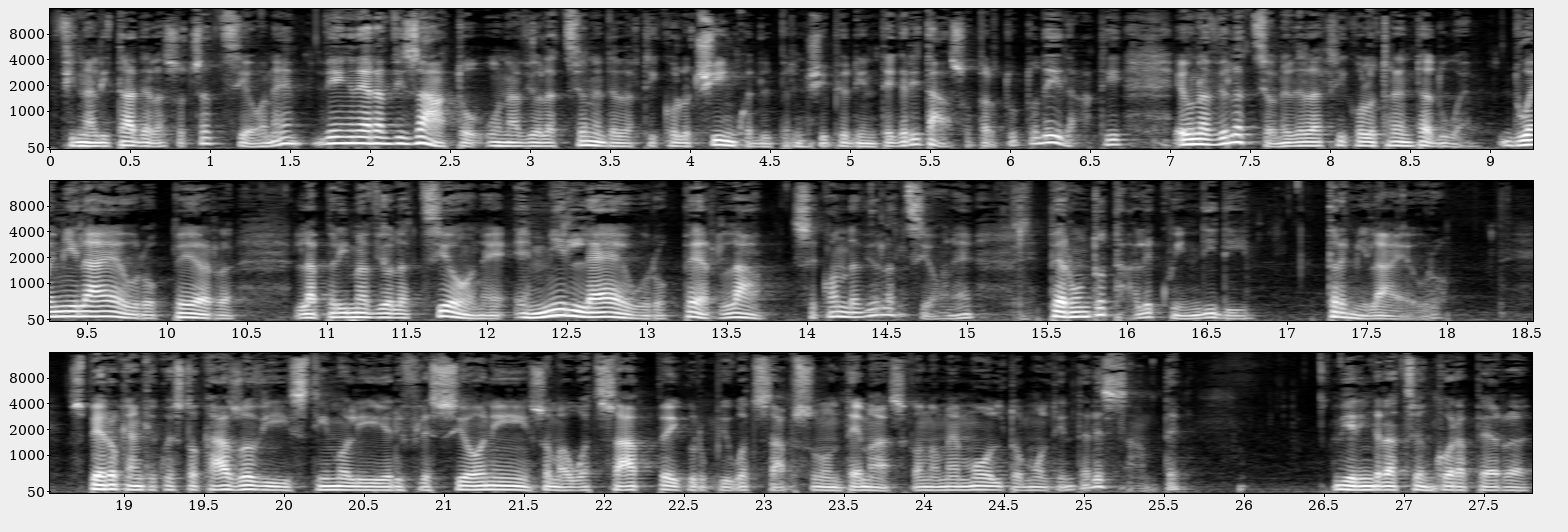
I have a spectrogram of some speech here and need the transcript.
finalità dell'associazione, viene ravvisato una violazione dell'articolo 5 del principio di integrità, soprattutto dei dati, e una violazione dell'articolo 32. 2.000 euro per la prima violazione e 1.000 euro per la seconda violazione, per un totale quindi di 3.000 euro. Spero che anche questo caso vi stimoli riflessioni, insomma Whatsapp, i gruppi Whatsapp sono un tema secondo me molto molto interessante. Vi ringrazio ancora per,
